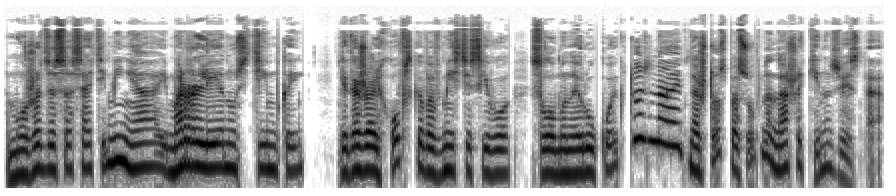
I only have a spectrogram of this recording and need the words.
может засосать и меня, и Марлену с Тимкой, и даже Ольховского вместе с его сломанной рукой. Кто знает, на что способна наша кинозвезда.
